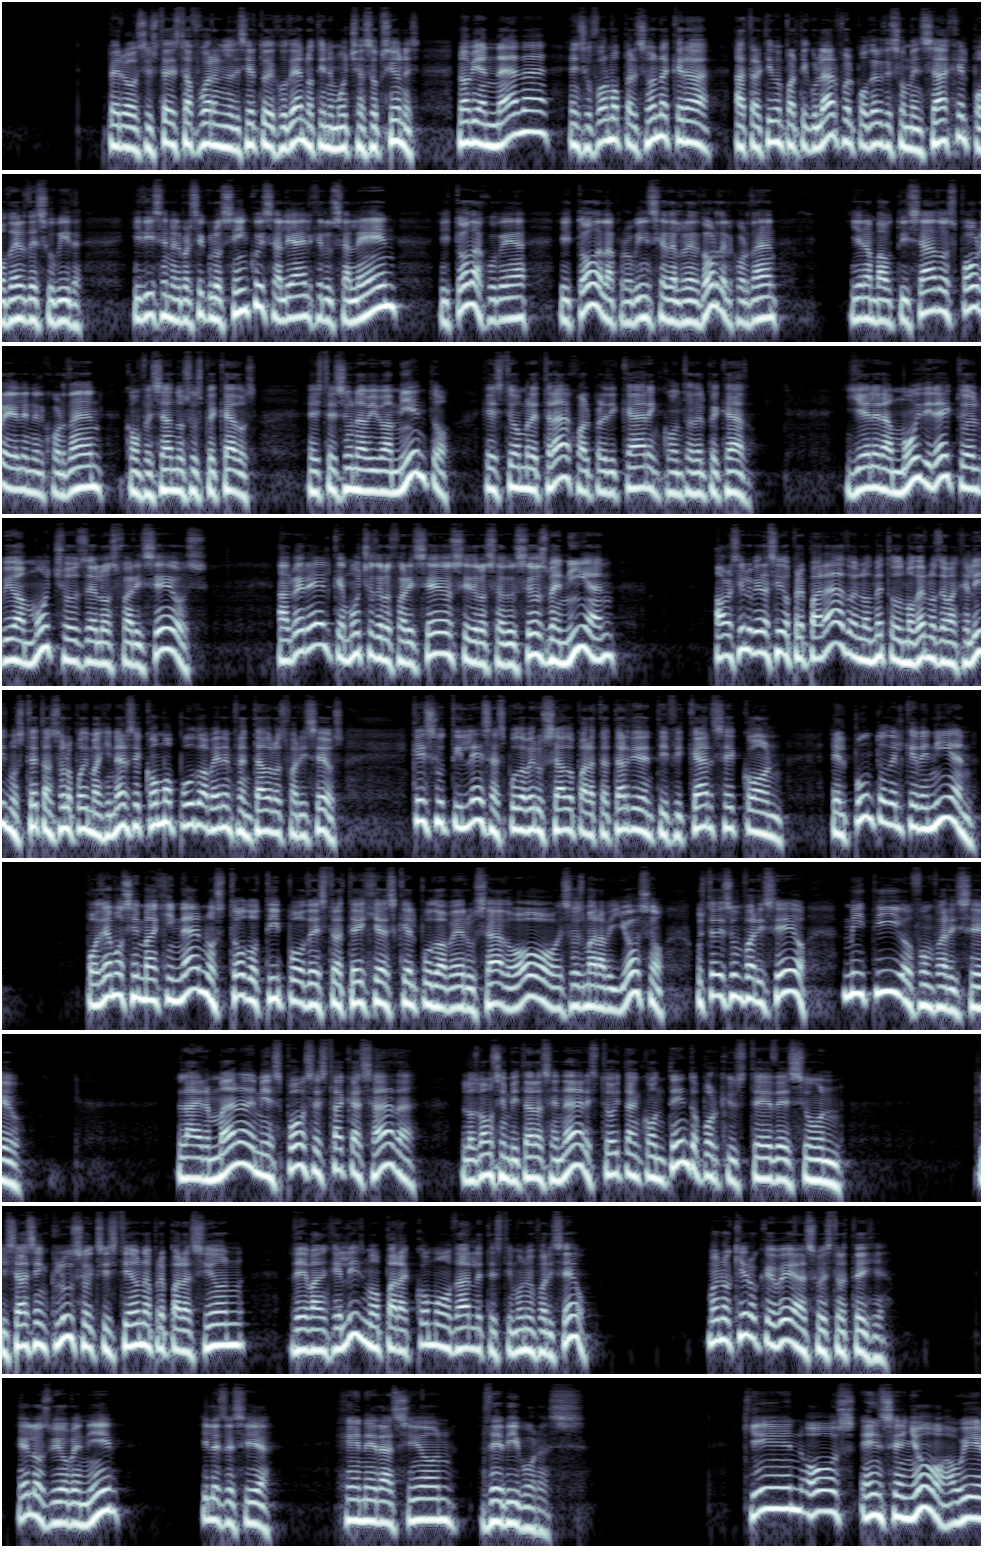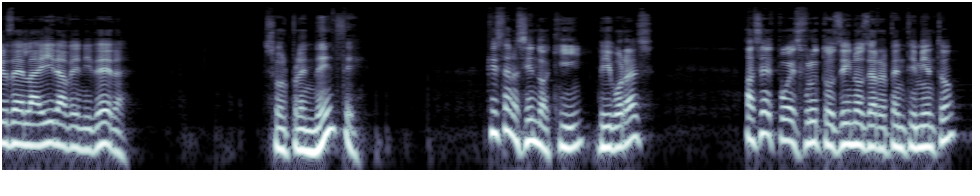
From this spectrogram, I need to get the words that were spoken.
pero si usted está fuera en el desierto de Judea no tiene muchas opciones. No había nada en su forma o persona que era atractivo en particular fue el poder de su mensaje, el poder de su vida. Y dice en el versículo 5, y salía él Jerusalén y toda Judea y toda la provincia de alrededor del Jordán, y eran bautizados por él en el Jordán, confesando sus pecados. Este es un avivamiento que este hombre trajo al predicar en contra del pecado. Y él era muy directo, él vio a muchos de los fariseos. Al ver él que muchos de los fariseos y de los saduceos venían Ahora, si él hubiera sido preparado en los métodos modernos de evangelismo, usted tan solo puede imaginarse cómo pudo haber enfrentado a los fariseos, qué sutilezas pudo haber usado para tratar de identificarse con el punto del que venían. Podríamos imaginarnos todo tipo de estrategias que él pudo haber usado. Oh, eso es maravilloso. Usted es un fariseo. Mi tío fue un fariseo. La hermana de mi esposa está casada los vamos a invitar a cenar. Estoy tan contento porque usted es un... Quizás incluso existía una preparación de evangelismo para cómo darle testimonio a un fariseo. Bueno, quiero que vea su estrategia. Él los vio venir y les decía, generación de víboras. ¿Quién os enseñó a huir de la ira venidera? Sorprendente. ¿Qué están haciendo aquí, víboras? Haced pues frutos dignos de arrepentimiento.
